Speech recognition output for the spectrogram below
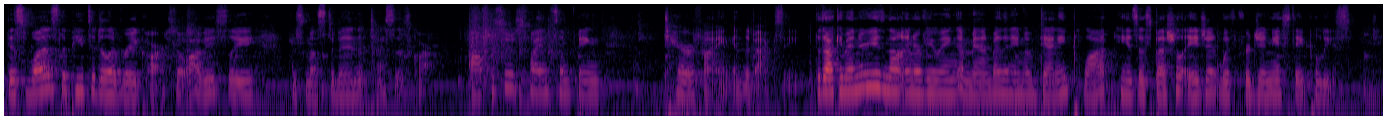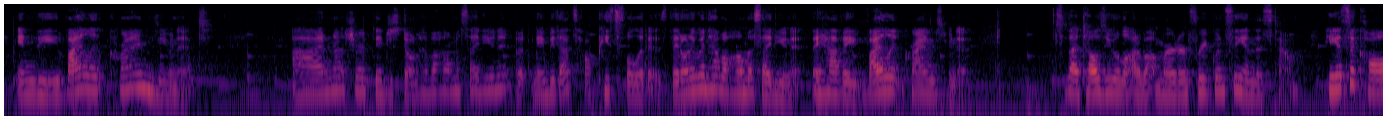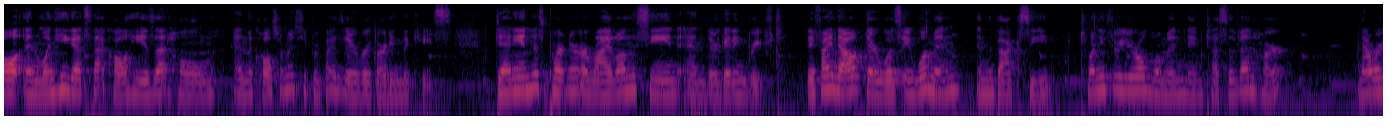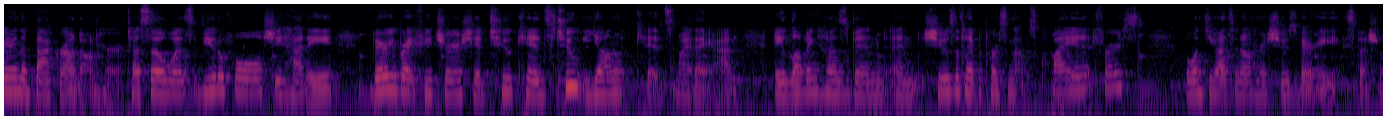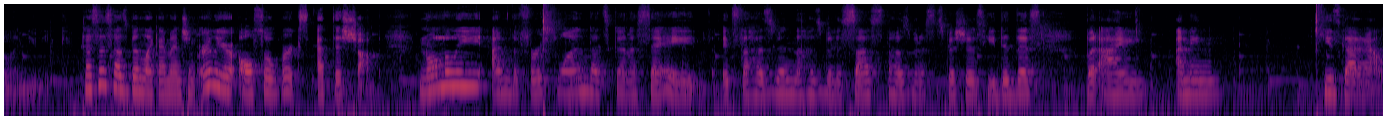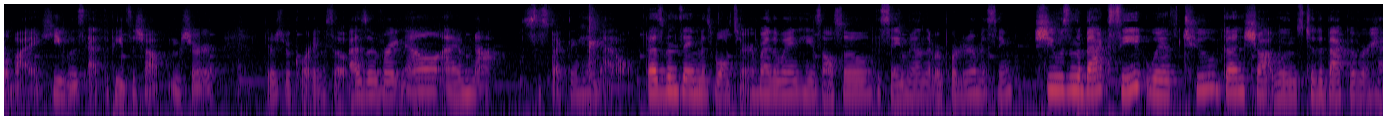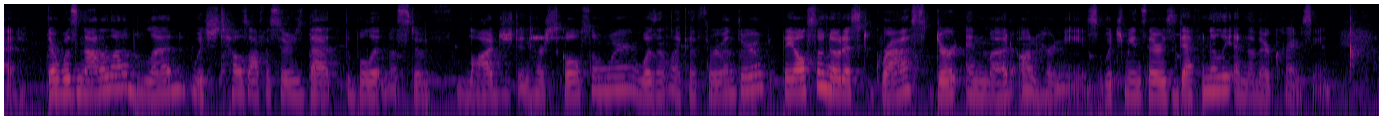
This was the pizza delivery car, so obviously this must have been Tessa's car. Officers find something terrifying in the backseat. The documentary is now interviewing a man by the name of Danny Plott. He is a special agent with Virginia State Police in the Violent Crimes Unit. I'm not sure if they just don't have a homicide unit, but maybe that's how peaceful it is. They don't even have a homicide unit, they have a violent crimes unit. So that tells you a lot about murder frequency in this town. He gets a call, and when he gets that call, he is at home, and the call's from a supervisor regarding the case. Danny and his partner arrive on the scene, and they're getting briefed. They find out there was a woman in the back seat, 23 year old woman named Tessa Van Hart. Now we're getting the background on her. Tessa was beautiful. She had a very bright future. She had two kids, two young kids, might I add, a loving husband, and she was the type of person that was quiet at first, but once you got to know her, she was very special and unique. Tessa's husband, like I mentioned earlier, also works at this shop. Normally, I'm the first one that's gonna say it's the husband, the husband is sus, the husband is suspicious, he did this, but I, I mean, he's got an alibi. He was at the pizza shop, I'm sure there's recording. So as of right now, I'm not suspecting him at all. Husband's name is Walter, by the way, and he's also the same man that reported her missing. She was in the back seat with two gunshot wounds to the back of her head. There was not a lot of blood, which tells officers that the bullet must have lodged in her skull somewhere. It wasn't like a through and through. They also noticed grass, dirt, and mud on her knees, which means there is definitely another crime scene.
